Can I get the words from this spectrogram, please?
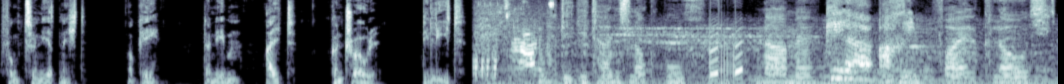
funktioniert nicht. Okay, daneben Alt, Control, Delete. Digitales Logbuch. Name Killer Achim. File closed.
